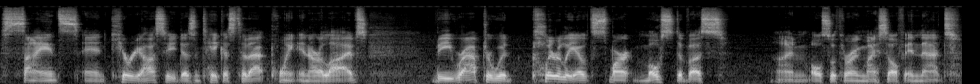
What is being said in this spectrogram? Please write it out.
science and curiosity doesn't take us to that point in our lives. The raptor would clearly outsmart most of us. I'm also throwing myself in that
